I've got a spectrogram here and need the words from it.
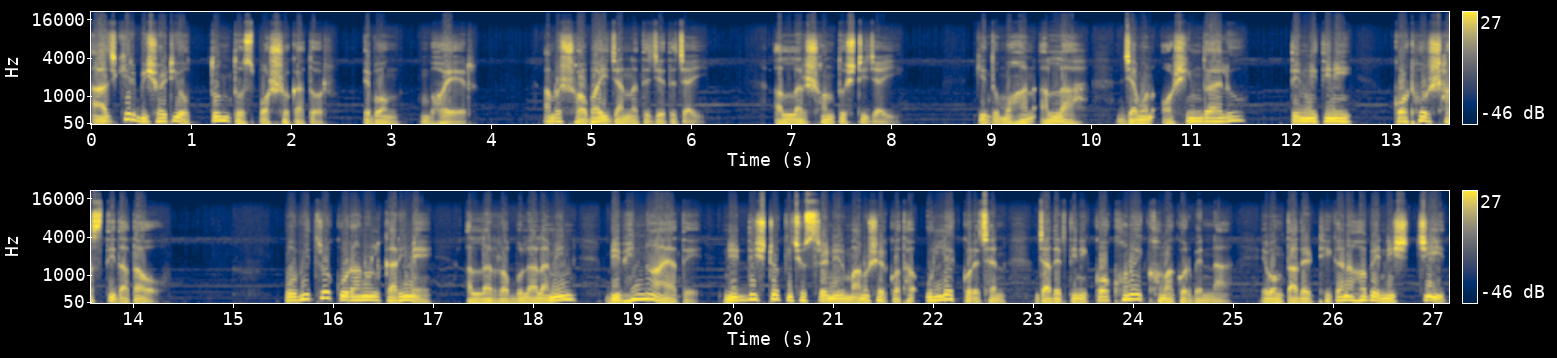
আজকের বিষয়টি অত্যন্ত স্পর্শকাতর এবং ভয়ের। আমরা সবাই জান্নাতে যেতে চাই, আল্লাহর সন্তুষ্টি যাই কিন্তু মহান আল্লাহ যেমন অসীম দয়ালু, তেমনি তিনি কঠোর শাস্তিদাতাও। পবিত্র কোরআনুল কারিমে আল্লাহর রব্বুল আলামিন বিভিন্ন আয়াতে নির্দিষ্ট কিছু শ্রেণির মানুষের কথা উল্লেখ করেছেন, যাদের তিনি কখনোই ক্ষমা করবেন না এবং তাদের ঠিকানা হবে নিশ্চিত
